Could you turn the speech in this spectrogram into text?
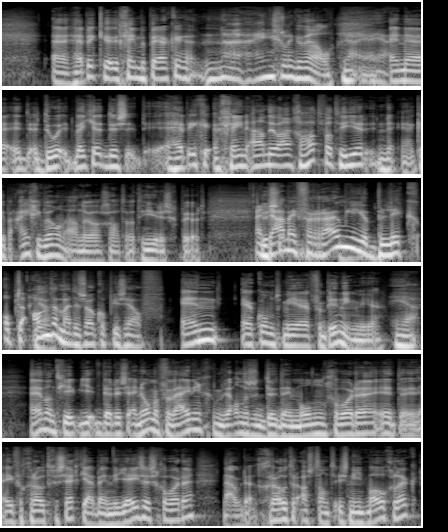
Uh, heb ik uh, geen beperkingen? Nou, eigenlijk wel. Ja, ja, ja. En uh, doe, weet je, dus heb ik geen aandeel aan gehad wat hier. Nee, ik heb eigenlijk wel een aandeel aan gehad wat hier is gebeurd. En dus, daarmee verruim je je blik op de ander, ja. maar dus ook op jezelf. En er komt meer verbinding weer. Ja. He, want je, je, er is enorme verwijding. De ander is de demon geworden. Even groot gezegd, jij bent de Jezus geworden. Nou, de grotere afstand is niet mogelijk.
